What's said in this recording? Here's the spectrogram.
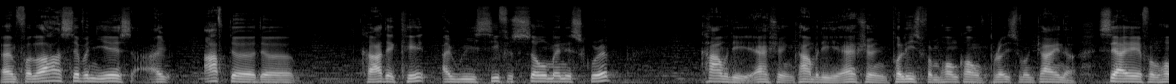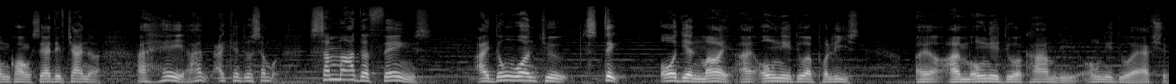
And for the last seven years, I, after the Karate Kid, I received so many scripts comedy, action, comedy, action, police from Hong Kong, police from China, CIA from Hong Kong, CIA from China. Uh, hey, I, I can do some, some other things. I don't want to stick audience mind. I only do a police. I, I'm only do a comedy, only do action.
